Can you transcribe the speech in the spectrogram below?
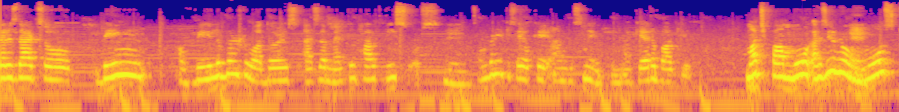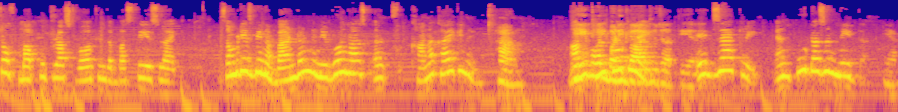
there is that. So being available to others as a mental health resource, Hmm. somebody to say, okay, I'm listening. You know, I care about you. Much far more, as you know, Hmm. most of Bapu Trust work in the Basti is like somebody has been abandoned and you go and ask, uh, खाना खाए कि नहीं? हाँ आप यही बहुत ठीक हो बड़ी कि बात नहीं? हो जाती है Exactly. And who doesn't need that? Yeah.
